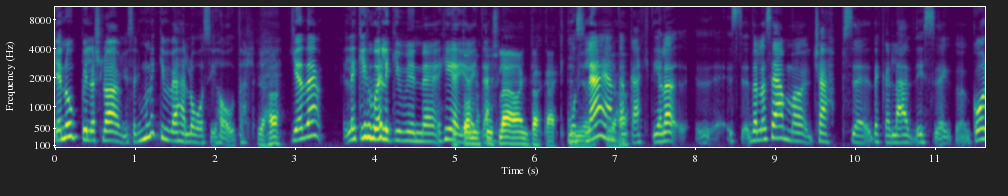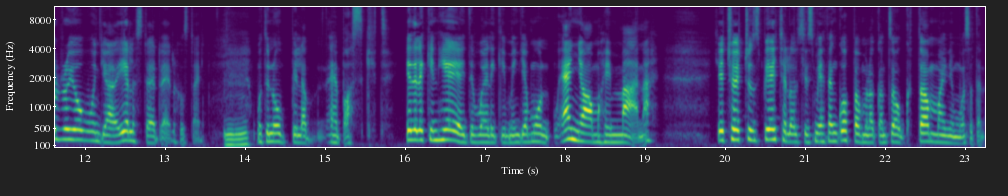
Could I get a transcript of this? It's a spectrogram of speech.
Ja nuppilla slaavissa. Munnekin vähän loosi houtalla. Jaha. Ja tämä lekin huolikin minne hiejoita. Mutta lää aina käkti. Mus lää aina käkti. Ja tällä sama chaps teka lähdis korrujuvun ja elstööder hostain. Mm. Mutta nuppilla paskit. Ja tällekin hiejoita huolikin ja mun en jaamahin määnä. Ja tjötsun spietsalous, jos mietän koppa mulla kan tsok tamman ja mun satan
